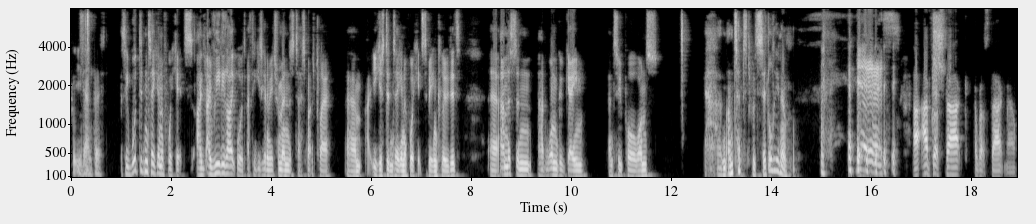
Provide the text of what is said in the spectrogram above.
put you down first see, Wood didn't take enough wickets. I, I really like Wood. I think he's going to be a tremendous Test match player. Um, he just didn't take enough wickets to be included. Uh, Anderson had one good game and two poor ones. I'm, I'm tempted with Siddle, you know. yes, I, have got Starc. I've got Starc now.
